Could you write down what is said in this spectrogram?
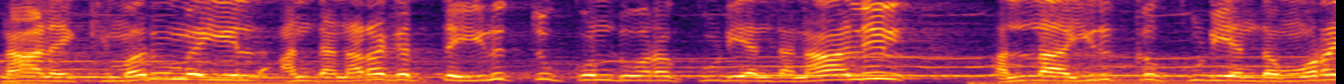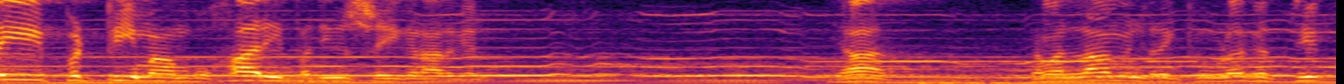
நாளைக்கு மறுமையில் அந்த நரகத்தை இழுத்து கொண்டு வரக்கூடிய அந்த நாளில் அல்லாஹ் இருக்கக்கூடிய அந்த முறையை பற்றி இமாம் புகாரி பதிவு செய்கிறார்கள். யார்? நம்மெல்லாம் இன்றைக்கு உலகத்தில்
